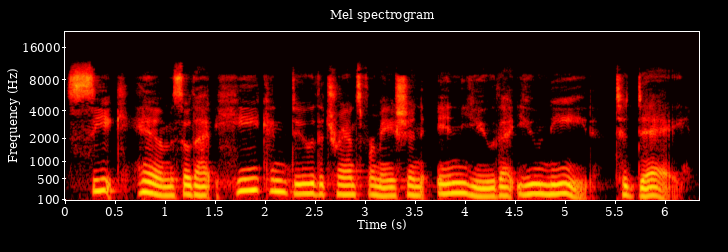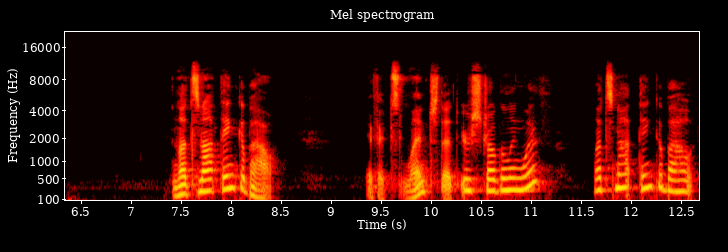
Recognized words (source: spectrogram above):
seek Him so that He can do the transformation in you that you need today. Let's not think about if it's Lent that you're struggling with. Let's not think about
